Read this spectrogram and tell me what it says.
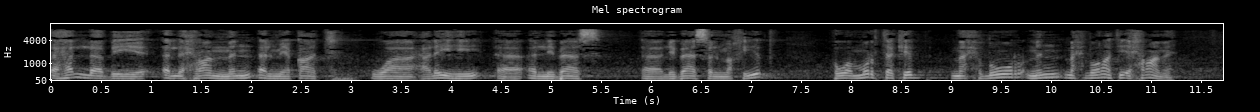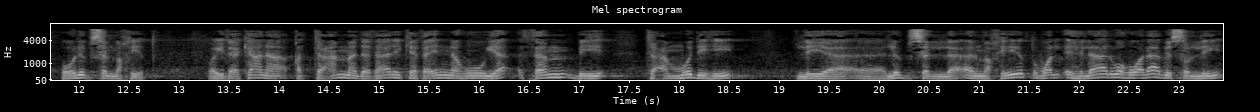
أهل بالإحرام من الميقات وعليه آه، اللباس آه، لباس المخيط هو مرتكب محظور من محظورات إحرامه وهو لبس المخيط. وإذا كان قد تعمد ذلك فإنه يأثم بتعمده للبس المخيط والإهلال وهو لابس للمخيط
